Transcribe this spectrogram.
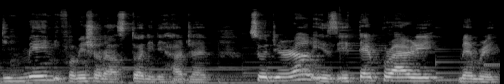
the main information are stored in the hard drive. So the RAM is a temporary memory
